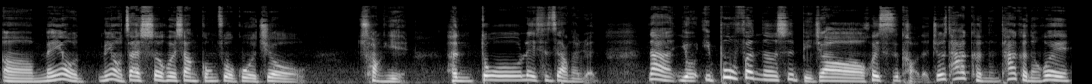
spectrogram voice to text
呃没有没有在社会上工作过就创业，很多类似这样的人。那有一部分呢是比较会思考的，就是他可能他可能会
